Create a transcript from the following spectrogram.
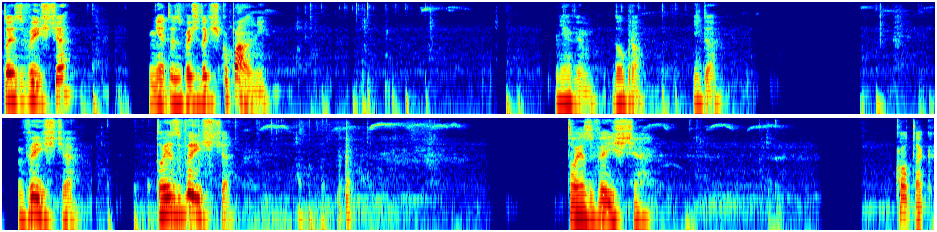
To jest wyjście? Nie, to jest wejście do jakiejś kopalni. Nie wiem. Dobra. Idę. Wyjście. To jest wyjście. To jest wyjście. Kotek,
